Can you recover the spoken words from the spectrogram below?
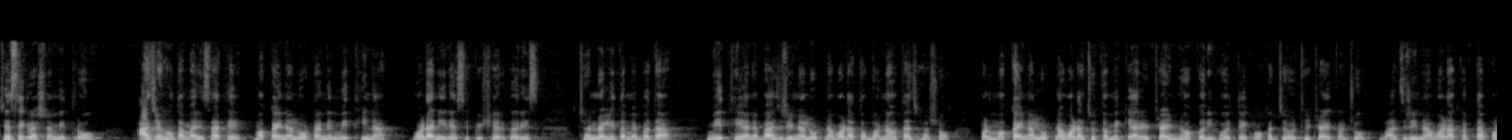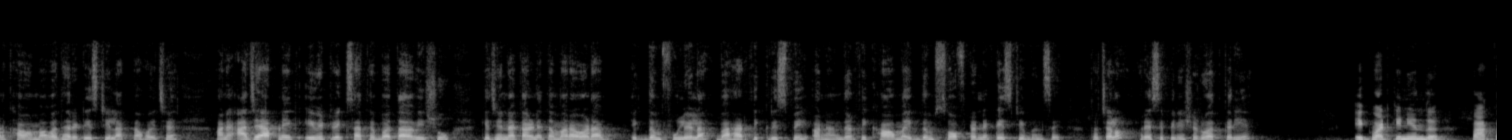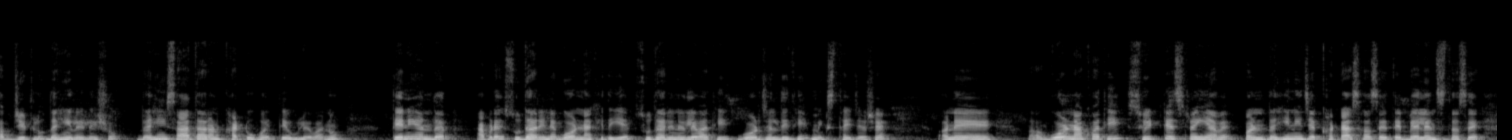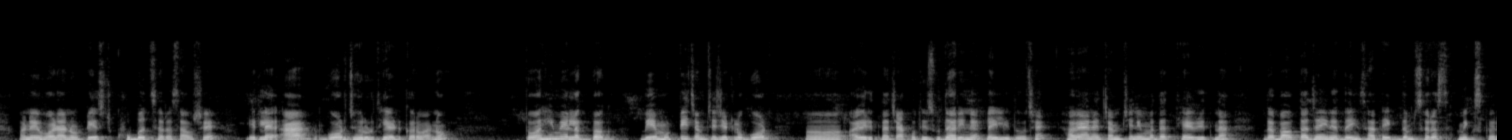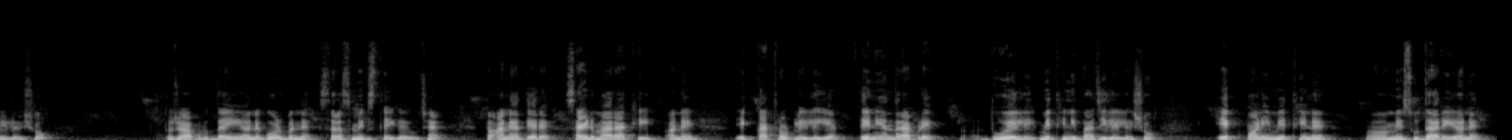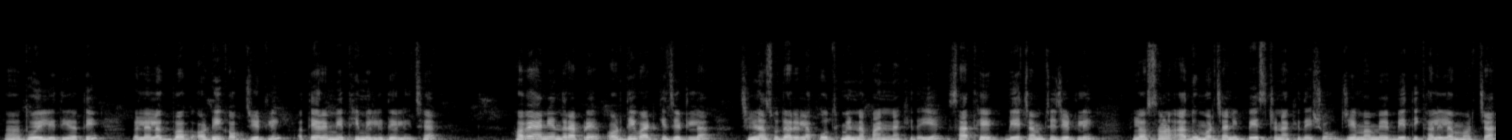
જય શ્રી કૃષ્ણ મિત્રો. આજે હું તમારી સાથે મકાઈના લોટ અને મેથીના વડાની રેસીપી શેર કરીશ. જનરલી તમે બધા મેથી અને બાજરીના લોટના વડા તો બનાવતા જ હશો, પણ મકાઈના લોટના વડા જો તમે ક્યારેય ટ્રાય ન કરી હોય તો એક વખત જરૂરથી ટ્રાય કરજો. બાજરીના વડા કરતાં પણ ખાવામાં વધારે ટેસ્ટી લાગતા હોય છે. અને આજે આપણે એક એવી ટ્રીક સાથે બતાવીશું કે જેના કારણે તમારા વડા એકદમ ફૂલેલા, બહારથી ક્રિસ્પી અને અંદરથી ખાવામાં એકદમ સોફ્ટ અને ટેસ્ટી બનશે. તો ચલો રેસીપીની શરૂઆત કરીએ. એક વાટકીની અંદર પા કપ જેટલું દહીં લઈ લઈશું. દહીં સાધારણ ખાટું હોય તેવું લેવાનું. તેની અંદર આપણે સુધારીને ગોળ નાખી દઈએ. સુધારીને લેવાથી ગોળ જલ્દીથી મિક્સ થઈ જશે. અને ગોળ નાખવાથી સ્વીટ ટેસ્ટ નહીં આવે, પણ દહીંની જે ખટાશ હશે તે બેલેન્સ થશે અને વડાનો ટેસ્ટ ખૂબ જ સરસ આવશે. એટલે આ ગોળ જરૂરથી એડ કરવાનો. તો અહીં મેં લગભગ બે મોટી ચમચી જેટલો ગોળ આવી રીતના ચાકુથી સુધારીને લઈ લીધો છે. હવે આને ચમચીની મદદથી આવી રીતના દબાવતા જઈને દહીં સાથે એકદમ સરસ મિક્સ કરી લઈશું. તો જો આપણું દહીં અને ગોળ બંને સરસ મિક્સ થઈ ગયું છે. તો આને અત્યારે સાઈડમાં રાખી અને એક કાથરોટ લઈ લઈએ. તેની અંદર આપણે ધોયેલી મેથીની ભાજી લઈ લઈશું. એક પાણી મેથીને મેં સુધારી અને ધોઈ લીધી હતી. એટલે લગભગ અઢી કપ જેટલી અત્યારે મેથી મેં લીધેલી છે. હવે આની અંદર આપણે અડધી વાટકી જેટલા ઝીણા સુધારેલા કોથમીરના પાન નાખી દઈએ. સાથે બે ચમચી જેટલી લસણ, આદુ મરચાંની પેસ્ટ નાખી દઈશું. જેમાં મેં બે તીખા લીલા મરચાં,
